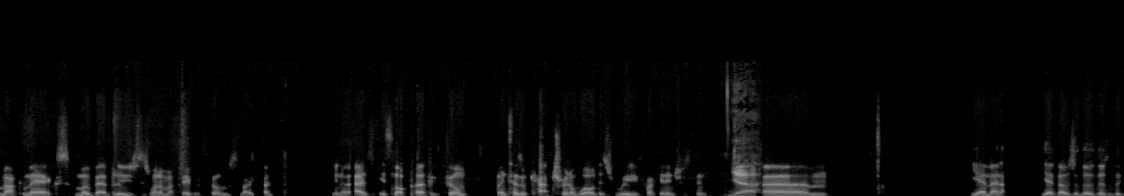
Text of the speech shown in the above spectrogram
Malcolm X. Mo Better Blues is one of my favorite films. Like I, you know, as it's not a perfect film, but in terms of capturing a world, it's really fucking interesting. Yeah. Um, yeah, man. Yeah, those are the those are the,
